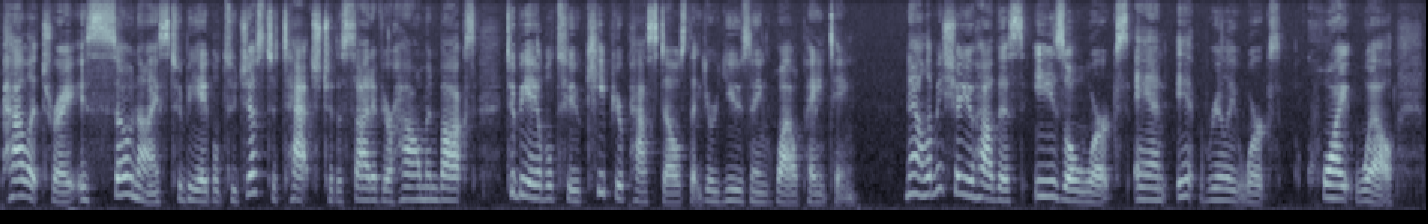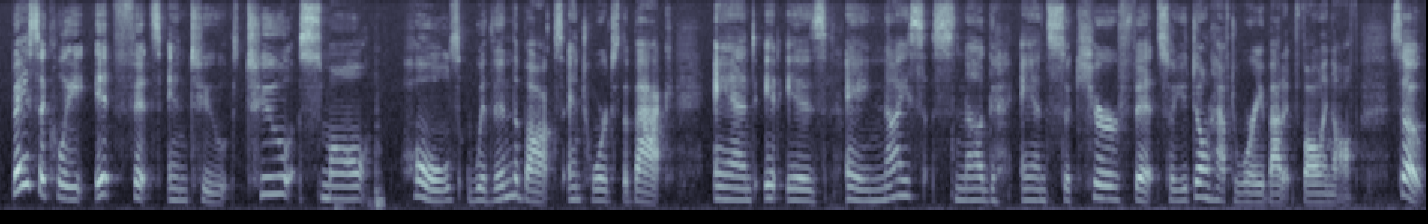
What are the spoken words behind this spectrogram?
palette tray is so nice to be able to just attach to the side of your Heilman box to be able to keep your pastels that you're using while painting. Now let me show you how this easel works and it really works quite well. Basically it fits into two small holes within the box and towards the back and it is a nice snug and secure fit so you don't have to worry about it falling off. So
